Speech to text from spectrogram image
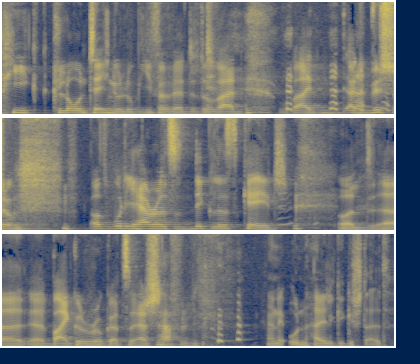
Peak-Klontechnologie verwendet, um ein, um ein, eine Mischung aus Woody Harrelson, Nicolas Cage und äh, äh, Michael Rooker zu erschaffen. Eine unheilige Gestalt.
